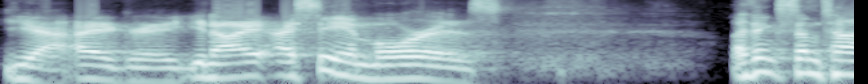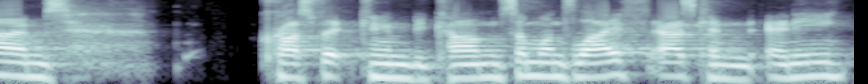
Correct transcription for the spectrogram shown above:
yeah i agree you know i, I see him more as i think sometimes CrossFit can become someone's life, as can any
